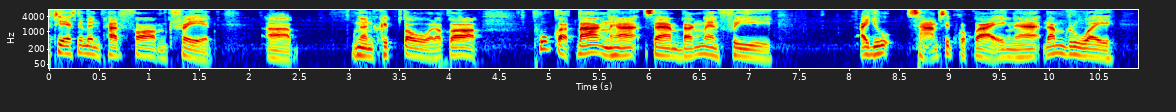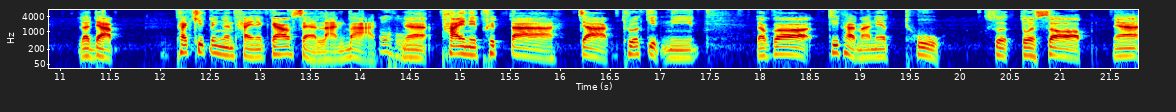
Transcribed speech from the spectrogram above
FTX นี่เป็นแพลตฟอร์มเทรดเงินคริปโต แล้วก็ผู้ก่อตั้งนะฮะแซมแบงก์แมนฟรีดอายุ 30 กว่าๆเองนะฮะร่ำรวยระดับ ถ้าคิดเป็นเงินไทยใน9แสนล้านบาทนะภายในพริบตาจากธุรกิจนี้ แล้วก็ที่ผ่านมาเนี่ยถูกตรวจสอบนะ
